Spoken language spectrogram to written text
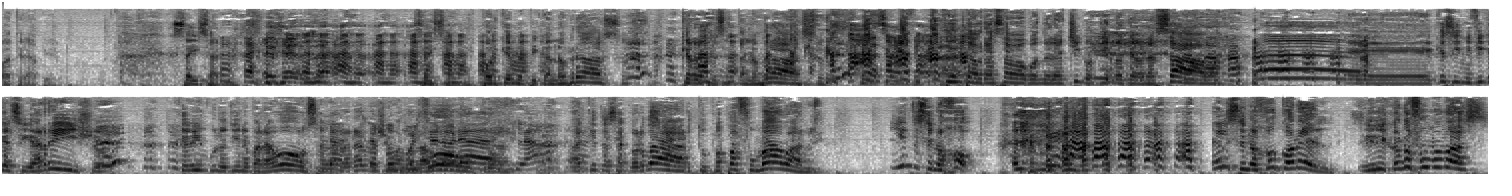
va a terapia. Seis años. Seis años. ¿Por qué me pican los brazos? ¿Qué representan los brazos? ¿Quién te abrazaba cuando era chico? ¿Quién no te abrazaba? Eh, ¿Qué significa el cigarrillo? ¿Qué vínculo tiene para vos? Agarrar algo, llevarlo a la boca. ¿A qué te has acordar? ¿Tus papás fumaban? Y este se enojó. él se enojó con él. Y dijo, no fumo más.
